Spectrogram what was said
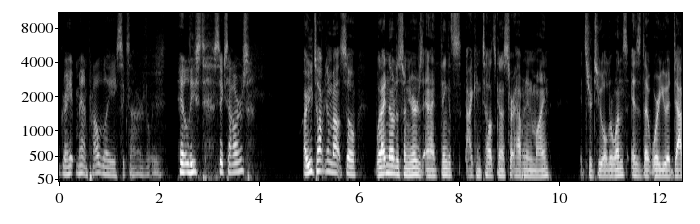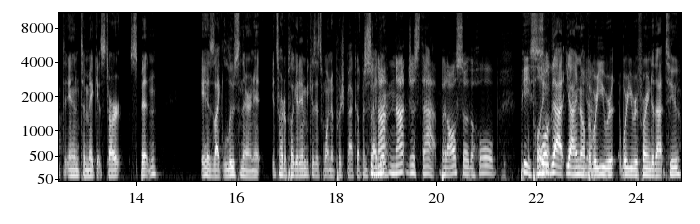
great. Man, probably Six hours at least. at least six hours. Are you talking about so what I noticed on yours, and I think it's I can tell it's gonna start happening in mine. It's your two older ones, is that where you adapt it in to make it start spitting is like loose in there and it it's hard to plug it in because it's wanting to push back up inside. So not there. not just that, but also the whole piece. Well that yeah, I know, but were you re- were you referring to that too?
